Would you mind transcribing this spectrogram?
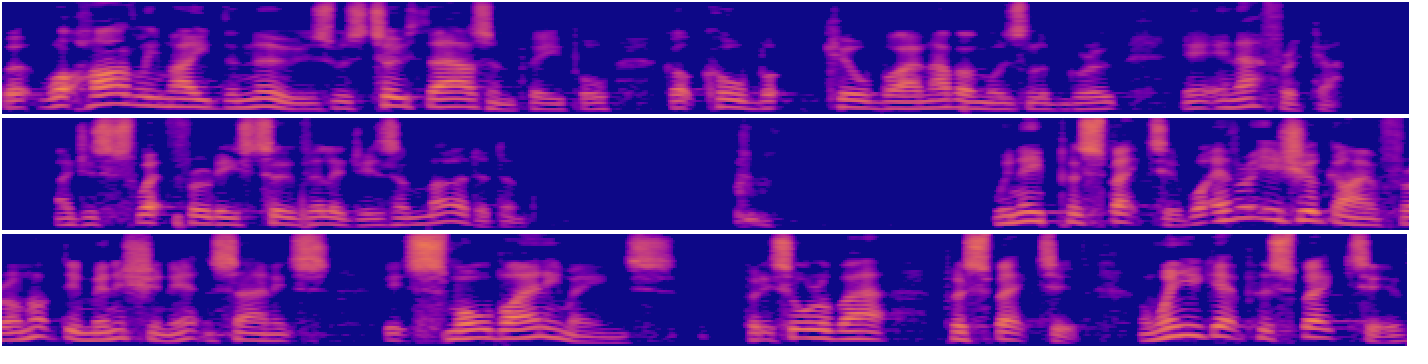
But what hardly made the news was 2,000 people got killed by another Muslim group in Africa. They just swept through these two villages and murdered them. we need perspective. Whatever it is you're going through, I'm not diminishing it and saying it's, it's small by any means, but it's all about perspective. And when you get perspective,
